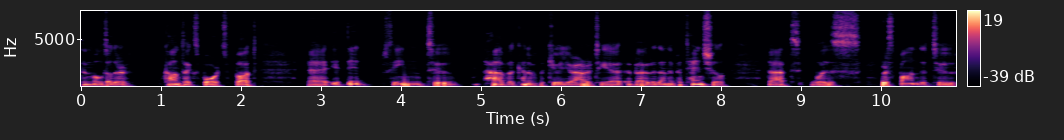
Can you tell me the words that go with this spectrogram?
than most other contact sports, but uh, it did seem to have a kind of peculiarity uh, about it and a potential that was responded to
